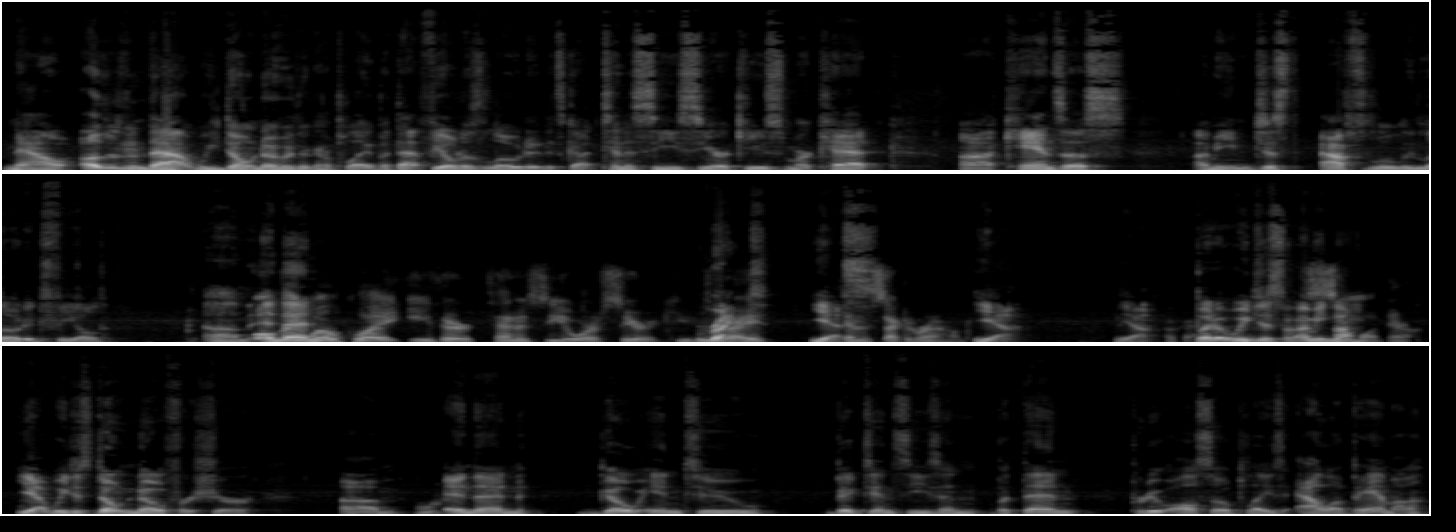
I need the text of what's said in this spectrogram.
Now, other than that, we don't know who they're going to play, but that field is loaded. It's got Tennessee, Syracuse, Marquette, uh, Kansas. I mean, just absolutely loaded field. Um, Well, and they then, will play either Tennessee or Syracuse, right? right? Yes. In the second round. yeah. Yeah. Okay. But we just, So I mean, somewhat narrow. yeah, we just don't know for sure. Um, and then go into Big Ten season, but then Purdue also plays Alabama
